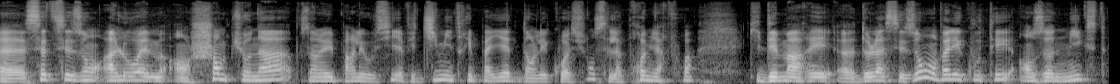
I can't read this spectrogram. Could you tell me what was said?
Euh, cette saison à l'OM en championnat, vous en avez parlé aussi, il y avait Dimitri Payet dans l'équation. C'est la première fois qu'il démarrait euh, de la saison. On va l'écouter en zone mixte.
